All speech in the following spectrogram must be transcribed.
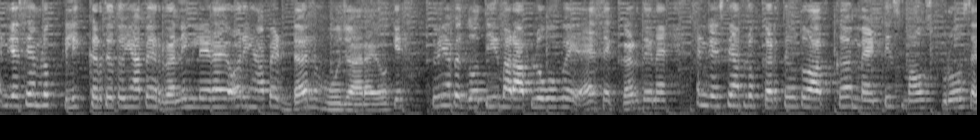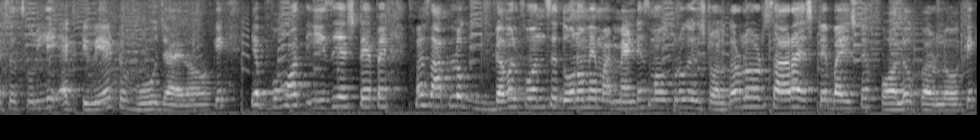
एंड जैसे हम लोग क्लिक करते तो यहाँ पे रनिंग ले रहा है और यहाँ पे डन हो जा रहा है ओके तो यहाँ पे दो तीन बार आप लोगों को ऐसे कर देना है। एंड जैसे आप लोग करते हो तो आपका Mantis Mouse Pro successfully activate हो जाएगा ओके ये बहुत ईजी स्टेप है। बस आप लोग डबल फ़ोन से दोनों में मैंटेस माउस प्रो को इंस्टॉल कर लो और सारा स्टेप बाय स्टेप फॉलो कर लो ओके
